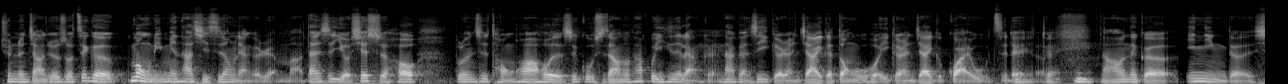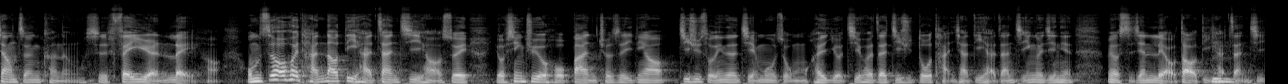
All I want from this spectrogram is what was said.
全伦讲就是说，这个梦里面它其实用两个人嘛，但是有些时候，不论是童话或者是故事当中，它不一定是两个人，它可能是一个人加一个动物，或一个人加一个怪物之类的。对然后那个阴影的象征可能是非人类哈，我们之后会谈到地海战记哈，所以有兴趣的伙伴就是一定要继续锁定这个节目，所以我们可以有机会再继续多谈一下地海战记，因为今天没有时间聊到地海战记。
